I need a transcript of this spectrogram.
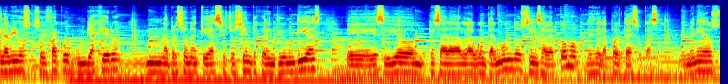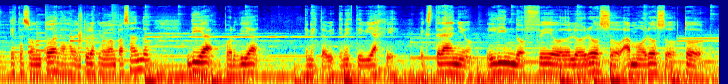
Hola amigos, soy Facu, un viajero, una persona que hace 841 días eh, decidió empezar a dar la vuelta al mundo sin saber cómo, desde la puerta de su casa. Bienvenidos, estas son todas las aventuras que me van pasando día por día en este, este viaje extraño, lindo, feo, doloroso, amoroso, todo.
